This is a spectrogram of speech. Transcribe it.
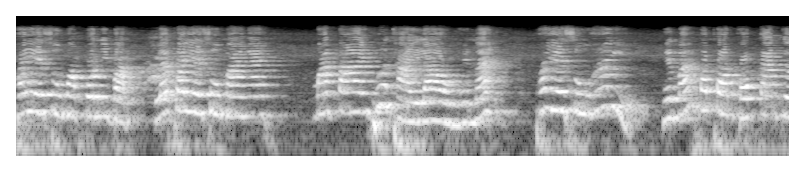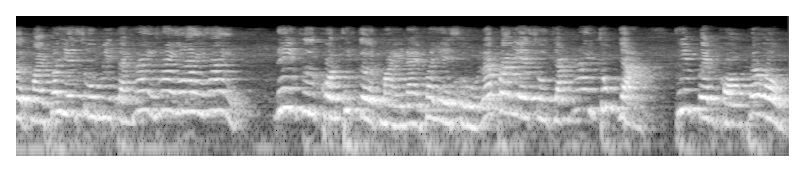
พระเยซูมาปฏิบัติ และพระเยซูมาไง มาตายเพื่อไถ่เราเห็นไหมพระเยซูให้เห็นไหมพระพรของการเกิดใหม่ พระเยซูมีแต่ให้ให้ให้ให้นี่คือคนที่เกิดใหม่ในพระเยซู และพระเยซูจะให้ทุกอย่างที่เป็นของพระองค์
